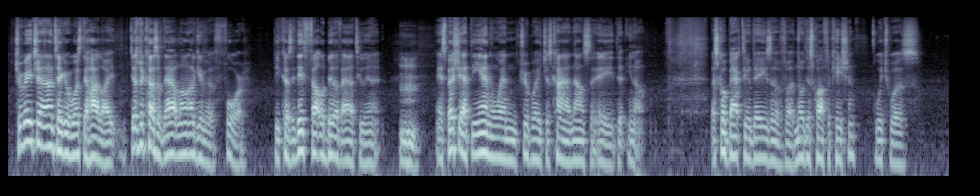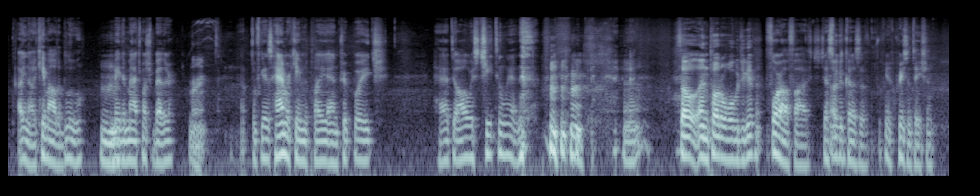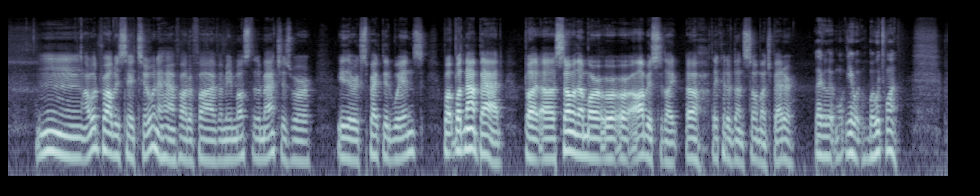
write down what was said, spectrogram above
Triple H and Undertaker was the highlight. Just because of that alone, I'll give it a four because it did felt a bit of attitude in it. Mm-hmm. Especially at the end when Triple H just kind of announced that, hey, that, you know, let's go back to the days of uh, no disqualification, which was, uh, you know, it came out of the blue, Mhm. made the match much better. Right. Don't forget his hammer came to play, and Triple H had to always cheat to win. Yeah. So in total, what would you give it? Four out of five, just Okay. because of you know, presentation. Mm, I would probably say two and a half out of five. I mean, most of the matches were either expected wins, but but not bad. But uh, some of them were, were, were obviously like, uh, they could have done so much better. Like, like, yeah, but which one?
